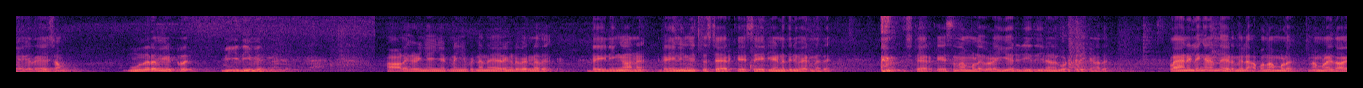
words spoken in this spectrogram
ഏകദേശം മൂന്നര മീറ്റർ വീതിയും വരുന്നുണ്ട്. ഹാൾ കഴിഞ്ഞ് കഴിഞ്ഞിട്ടുണ്ടെങ്കിൽ പിന്നെ നേരെ ഇങ്ങോട്ട് വരുന്നത് ഡൈനിങ് ആണ്. ഡൈനിങ് വിത്ത് സ്റ്റെയർ കേസ് ഏരിയ ആണ് ഇതിന് വരുന്നത്. സ്റ്റെയർ കേസ് നമ്മൾ ഇവിടെ ഈ ഒരു രീതിയിലാണ് കൊടുത്തിരിക്കുന്നത് പ്ലാനിൽ ഇങ്ങനെ നേരുന്നില്ല. അപ്പോൾ നമ്മൾ നമ്മളേതായ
